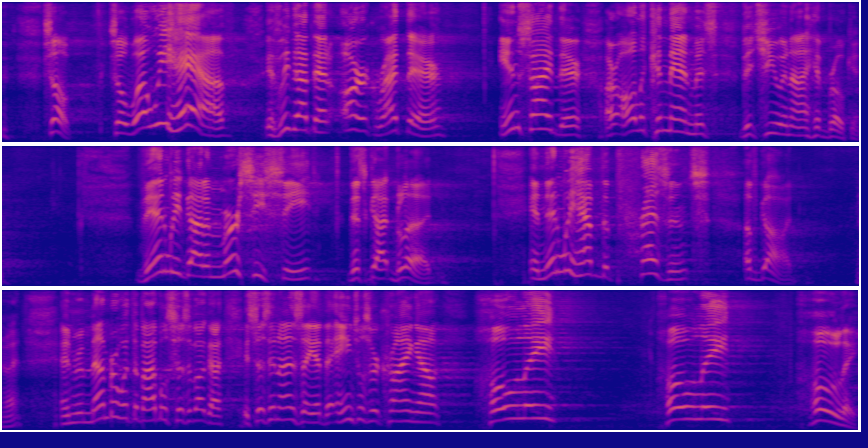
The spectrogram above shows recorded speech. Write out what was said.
So, so what we have is we've got that ark right there. Inside there are all the commandments that you and I have broken. Then we've got a mercy seat that's got blood. And then we have the presence of God. Right? And remember what the Bible says about God. It says in Isaiah, the angels are crying out, Holy, holy, holy.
